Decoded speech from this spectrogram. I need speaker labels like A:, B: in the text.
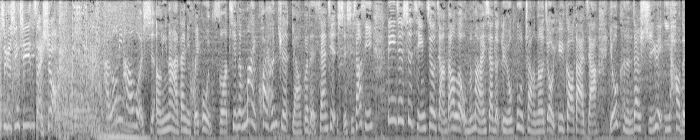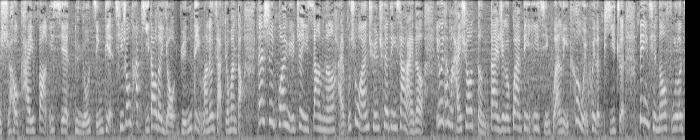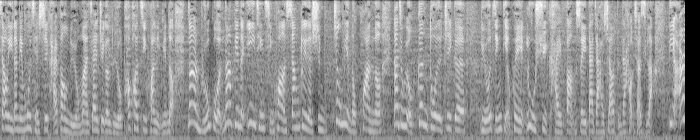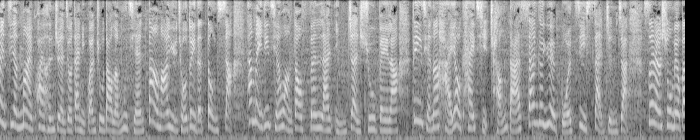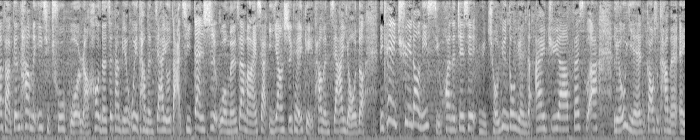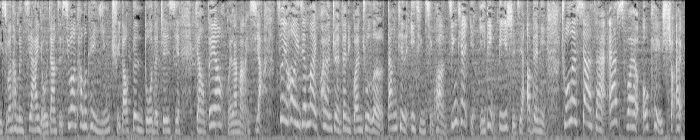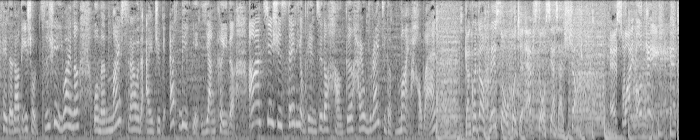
A: 这个星期在
B: 笑。是 Alina 带你回顾昨天的麦快很卷聊过的三件实时消息。第一件事情就讲到了，我们马来西亚的旅游部长呢就预告大家，有可能在十月一号的时候开放一些旅游景点，其中他提到的有云顶、马六甲、丢曼岛，但是关于这一项呢，还不是完全确定下来的，因为他们还需要等待这个冠病疫情管理特委会的批准，并且呢，佛罗交易那边目前是开放旅游嘛，在这个旅游泡泡计划里面的。那如果那边的疫情情况相对的是正面的话呢，那就会有更多的这个旅游景点会陆续开放，所以大家还是要等待好消息啦。第二件麦快很准就带你关注到了目前大马羽球队的动向，他们已经前往到芬兰迎战苏杯啦，并且呢还要开启长达三个月国际赛征战。虽然说没有办法跟他们一起出国，然后呢在那边为他们加油打气，但是我们在马来西亚一样是可以给他们加油的。你可以去到你喜欢的这些羽球运动员的 IG 啊、Facebook 啊留言，告诉他们，哎，希望他们加油，这样子，希望他们可以赢取到更多的这些奖杯啊，回来马来西亚。最后一件麦快很准带你关注了当天的疫情情况，今天也一定第一时间 update 你。除了下载 SYOK Shop App 可以得到第一手资讯以外呢，我们 My Style 的 IG FB 也一样可以的。好啦，继续 Stay tuned，给你最多好歌，还有 Variety 的 My 好玩。
A: 赶快到 Play Store 或者 App Store 下载 Shock。S Y O K。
